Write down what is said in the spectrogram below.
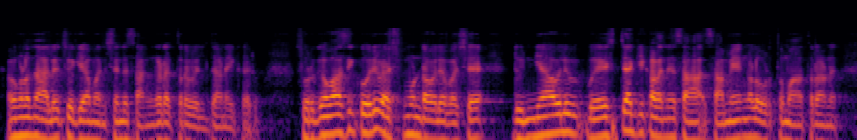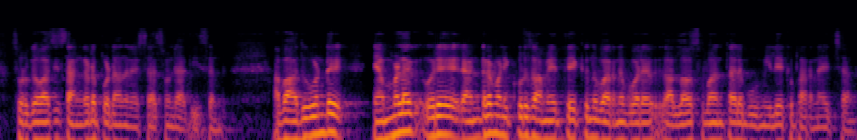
അപ്പൊ നിങ്ങളൊന്ന് ആലോചിച്ച് നോക്കി ആ മനുഷ്യന്റെ സങ്കടം എത്ര വലുതാണ് ഇക്കാരും സ്വർഗവാസിക്ക് ഒരു വിഷമം ഉണ്ടാവില്ല പക്ഷെ ദുന്യാവിൽ വേസ്റ്റാക്കി കളഞ്ഞ സമയങ്ങൾ ഓർത്ത് മാത്രമാണ് സ്വർഗവാസി സങ്കടപ്പെടാന്ന് നശാസ്വന്റെ ഹദീസുണ്ട് അപ്പൊ അതുകൊണ്ട് നമ്മളെ ഒരു രണ്ടര മണിക്കൂർ സമയത്തേക്ക് എന്ന് പറഞ്ഞ പോലെ അള്ളാഹു സുബാൻ താല ഭൂമിയിലേക്ക് പറഞ്ഞയച്ചാണ്.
